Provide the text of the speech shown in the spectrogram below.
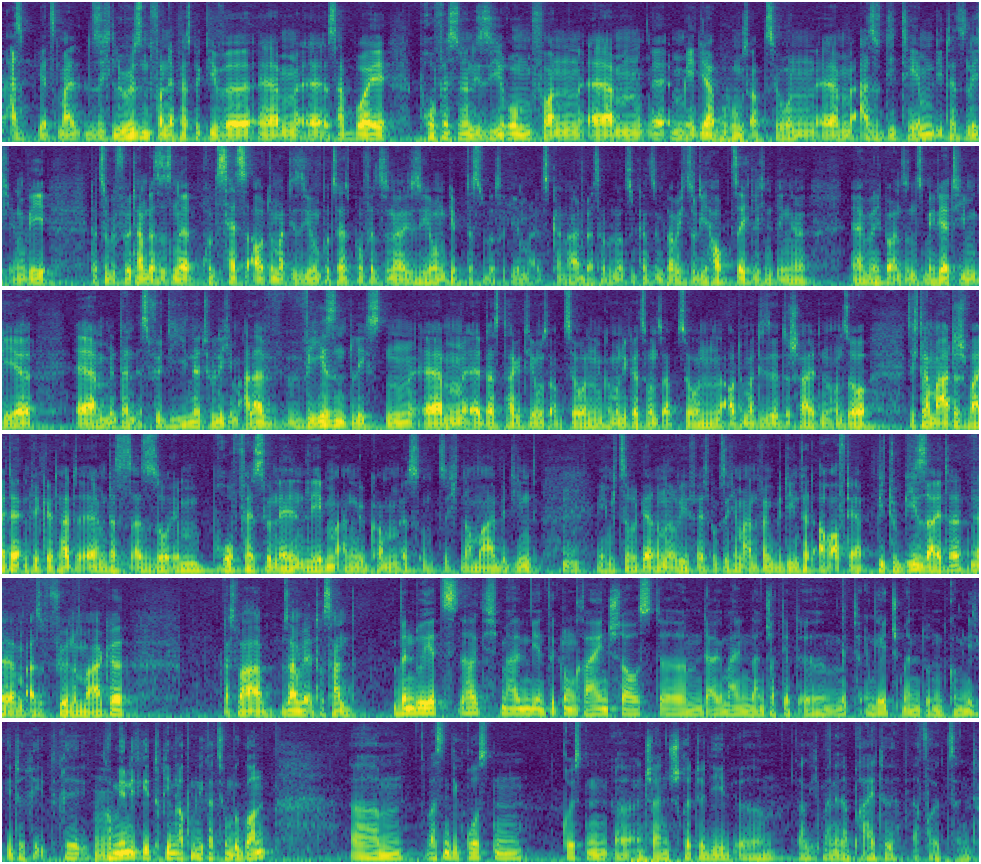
also jetzt mal sich lösend von der Perspektive ähm, äh, Subway, Professionalisierung von ähm, äh, Media-Buchungsoptionen, ähm, also die Themen, die tatsächlich irgendwie dazu geführt haben, dass es eine Prozessautomatisierung, Prozessprofessionalisierung gibt, dass du das eben als Kanal besser benutzen kannst, sind, glaube ich, so die hauptsächlichen Dinge. Äh, wenn ich bei uns ins Mediateam gehe, ähm, dann ist für die natürlich im Allerwesentlichsten, ähm, dass Targetierungsoptionen, Kommunikationsoptionen, automatisierte Schalten und so sich dramatisch weiterentwickelt hat, ähm, dass es also so im professionellen Leben angekommen ist und sich normal bedient. Wenn ich mich zurückerinnere, wie Facebook sich am Anfang bedient hat, auch auf der B2B-Seite, ähm, also für eine Marke, das war, sagen wir, interessant. Wenn du jetzt, sag ich mal, in die Entwicklung reinschaust, ähm, der allgemeinen Landschaft, ihr habt äh, mit Engagement und community-getriebener Community Kommunikation begonnen. Ähm, was sind die größten, größten äh, entscheidenden Schritte, die, ähm, sage ich mal, in der Breite erfolgt sind?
